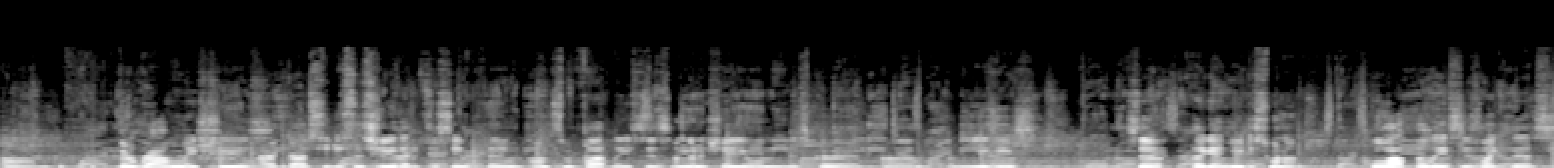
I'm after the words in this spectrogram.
um, the round lace shoes. Alright guys, so just to show you that it's the same thing on some flat laces, I'm going to show you on this pair um, of Yeezys. So again, you just want to pull out the laces like this,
